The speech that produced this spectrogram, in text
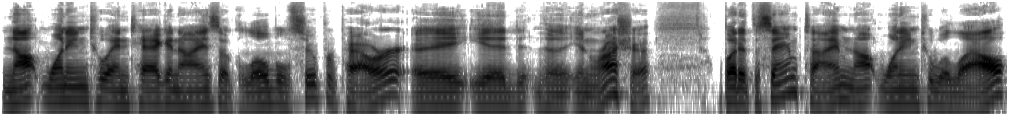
not wanting to antagonize a global superpower uh, in, the, in Russia, but at the same time not wanting to allow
